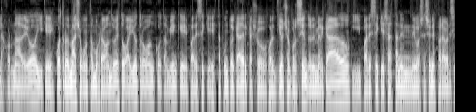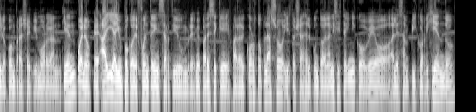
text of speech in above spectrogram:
la jornada de hoy, que es 4 de mayo, cuando estamos grabando esto, hay otro banco también que parece que está a punto de caer, cayó 48% en el mercado y parece que ya están en negociaciones para ver si lo compra JP Morgan. ¿Quién? Bueno, eh, ahí hay un poco de fuente de incertidumbre. Me parece que para para el corto plazo, y esto ya desde el punto de análisis técnico, veo al S&P corrigiendo.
